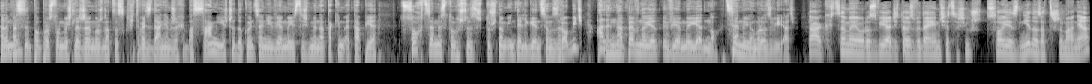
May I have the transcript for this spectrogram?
Natomiast mhm. po prostu myślę, że można to skwitować zdaniem, że chyba sami jeszcze do końca nie wiemy. Jesteśmy na takim etapie, co chcemy z tą sztuczną inteligencją zrobić, ale na pewno je wiemy jedno, chcemy ją rozwijać. Tak, chcemy ją rozwijać i to jest wydaje mi się coś już, co jest nie do zatrzymania.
